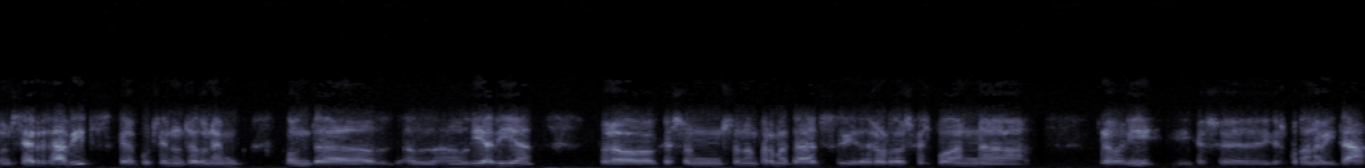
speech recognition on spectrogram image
doncs certs hàbits que potser no ens adonem compte el, el, el dia a dia, però que són, són enfermetats i desordres que es poden eh, prevenir i que, se, i que es poden evitar,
